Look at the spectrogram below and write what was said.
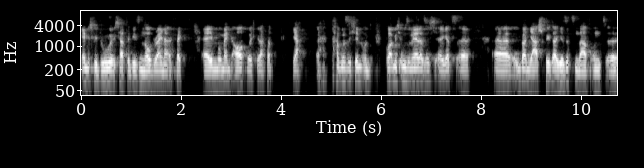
ähnlich wie du, ich hatte diesen No-Brainer-Effekt äh, im Moment auch, wo ich gedacht habe, ja, äh, da muss ich hin und freue mich umso mehr, dass ich äh, jetzt äh, äh, über ein Jahr später hier sitzen darf und äh,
